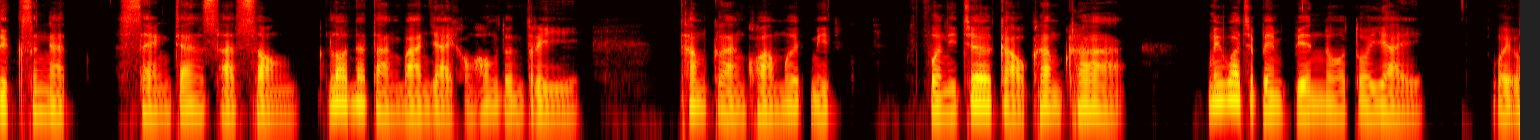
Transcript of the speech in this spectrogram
ดึกสงัด แสงจันทร์สาดส่อง ลอดหน้าต่างบานใหญ่ของห้องดนตรี ท่ามกลางความมืดมิดเฟอร์นิเจอร์เก่าคร่ำคร่า ไม่ว่าจะเป็นเปียโนตัวใหญ่ ไวโอ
